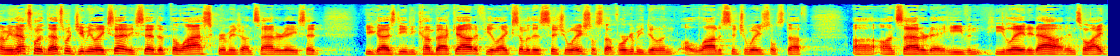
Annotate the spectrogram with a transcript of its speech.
I mean, that's what that's what Jimmy Lake said. He said at the last scrimmage on Saturday, he said, "You guys need to come back out if you like some of this situational stuff. We're going to be doing a lot of situational stuff uh, on Saturday." He even he laid it out, and so I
